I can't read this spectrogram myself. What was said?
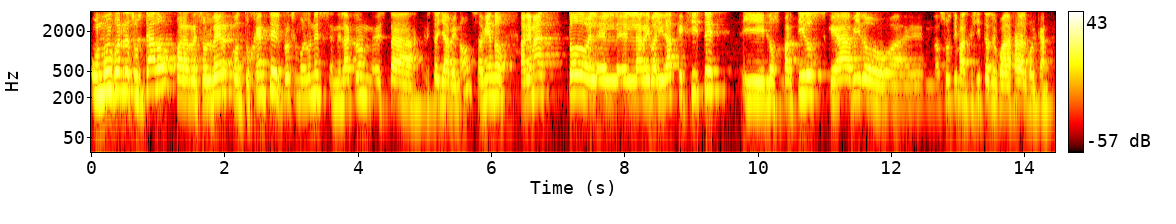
muy buen resultado para resolver con tu gente el próximo lunes en el Akron esta, esta llave, ¿no? Sabiendo además todo la rivalidad que existe y los partidos que ha habido ah, en las últimas visitas del Guadalajara al volcán.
